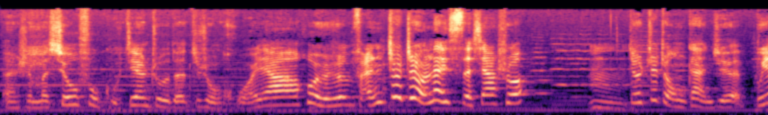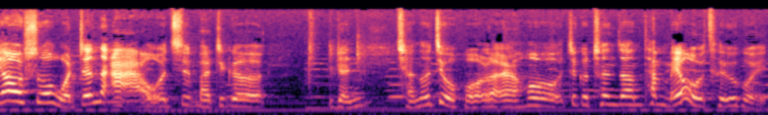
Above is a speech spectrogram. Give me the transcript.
呃什么修复古建筑的这种活呀，或者是反正就这种类似的瞎说，嗯，就这种感觉。不要说我真的啊，我去把这个人全都救活了，然后这个村庄它没有摧毁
